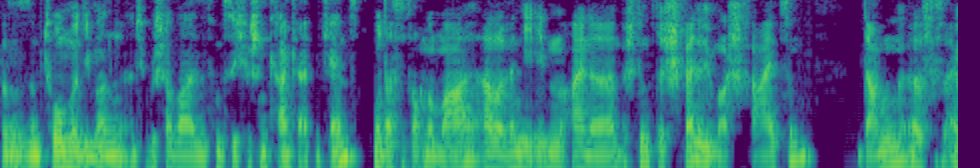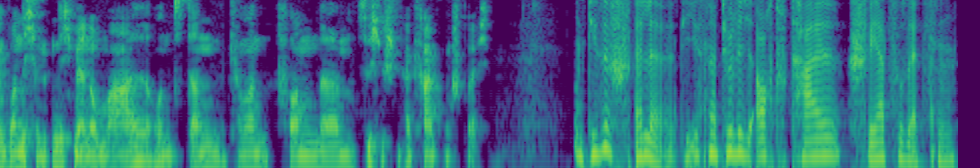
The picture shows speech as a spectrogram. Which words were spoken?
also Symptome, die man typischerweise von psychischen Krankheiten kennt. Und das ist auch normal. Aber wenn die eben eine bestimmte Schwelle überschreiten, dann ist es irgendwann nicht, nicht mehr normal und dann kann man von ähm, psychischen Erkrankungen sprechen. Und diese Schwelle, die ist natürlich auch total schwer zu setzen.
